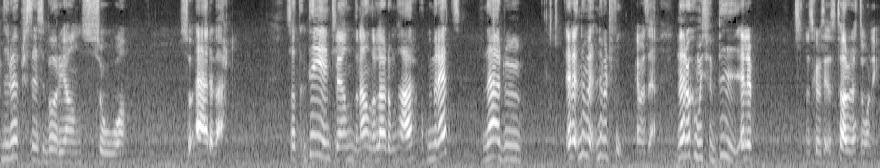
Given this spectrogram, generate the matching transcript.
När du är precis i början så, så är det värt det. Så att det är egentligen den andra lärdomen här. Att nummer ett, när du... Eller nummer, nummer två kan man säga. När du har kommit förbi, eller nu ska vi se, så tar det rätt ordning.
